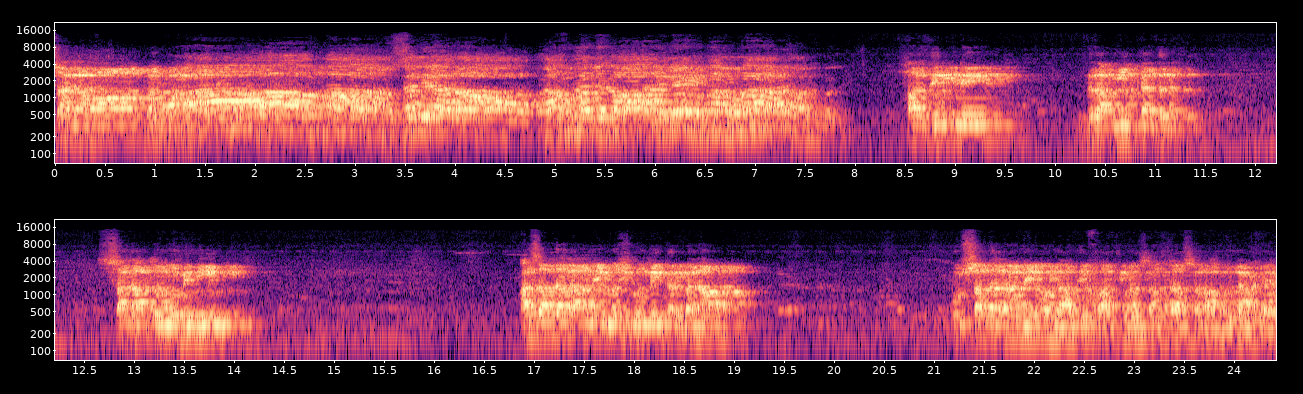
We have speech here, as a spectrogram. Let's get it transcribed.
صلوات حاضرین گرامی قدر صلاة المؤمنین ازاداران مجنون کربلا پرساداران اولاد فاطمہ زہرا سلام اللہ علیہ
